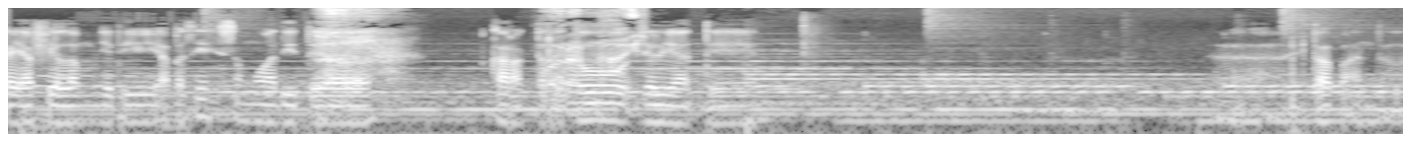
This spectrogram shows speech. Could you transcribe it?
kayak film jadi apa sih semua detail karakter a itu night. diliatin Eh, itu apaan tuh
